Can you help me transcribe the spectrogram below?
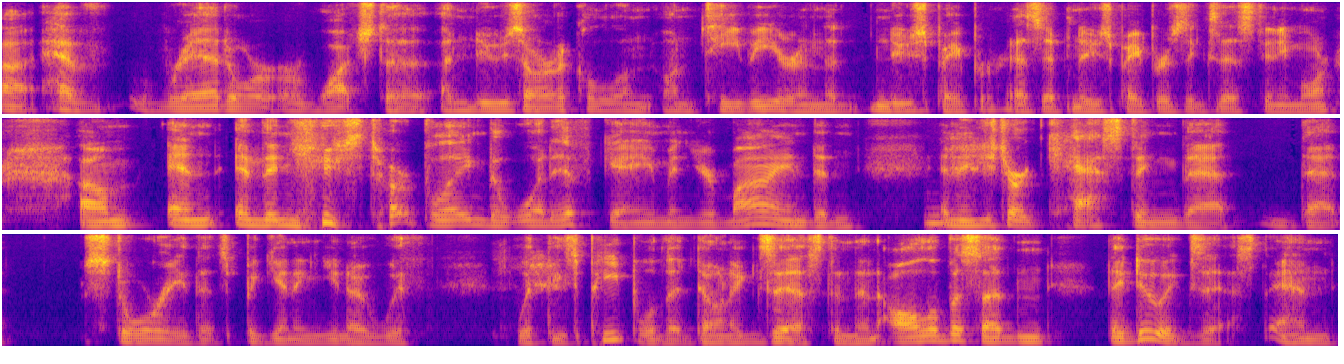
uh, have read or, or watched a, a, news article on, on TV or in the newspaper, as if newspapers exist anymore. Um, and and then you start playing the what if game in your mind, and and then you start casting that that story that's beginning, you know, with with these people that don't exist, and then all of a sudden they do exist, and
